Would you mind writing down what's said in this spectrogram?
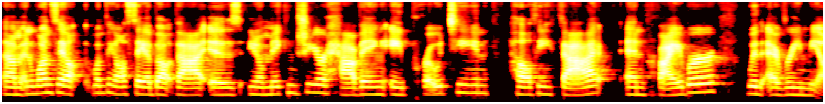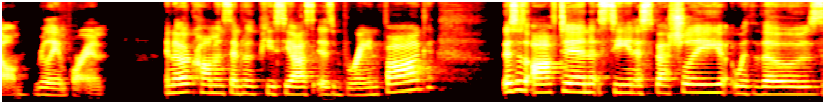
Um, and one, say, one thing I'll say about that is, you know, making sure you're having a protein, healthy fat, and fiber with every meal. Really important. Another common symptom of PCOS is brain fog. This is often seen, especially with those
